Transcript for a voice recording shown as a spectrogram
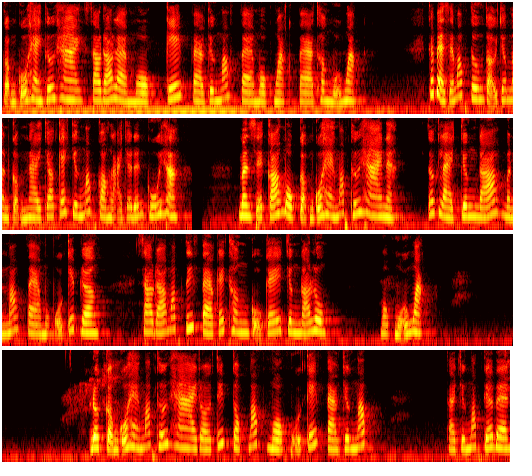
Cụm của hàng thứ hai, sau đó là một kép vào chân móc và một ngoặt vào thân mũi ngoặt. Các bạn sẽ móc tương tự cho mình cụm này cho các chân móc còn lại cho đến cuối ha. Mình sẽ có một cụm của hàng móc thứ hai nè, tức là chân đó mình móc vào một mũi kép đơn, sau đó móc tiếp vào cái thân của cái chân đó luôn, một mũi ngoặt được cụm của hàng móc thứ hai rồi, tiếp tục móc một mũi kép vào chân móc, vào chân móc kế bên.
